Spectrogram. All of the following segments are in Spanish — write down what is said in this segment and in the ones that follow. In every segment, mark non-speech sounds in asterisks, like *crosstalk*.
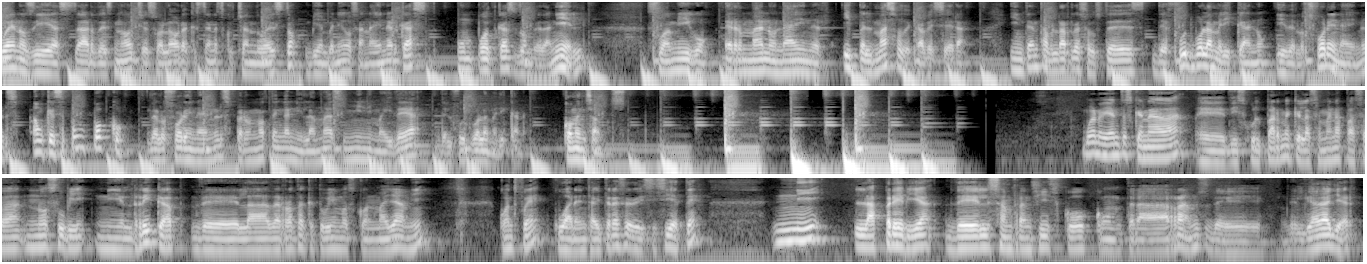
Buenos días, tardes, noches o a la hora que estén escuchando esto. Bienvenidos a Ninercast, un podcast donde Daniel, su amigo, hermano Niner y pelmazo de cabecera, intenta hablarles a ustedes de fútbol americano y de los 49ers, aunque sepa un poco de los 49ers, pero no tenga ni la más mínima idea del fútbol americano. Comenzamos. Bueno, y antes que nada, eh, disculparme que la semana pasada no subí ni el recap de la derrota que tuvimos con Miami. ¿Cuánto fue? 43 17. Ni la previa del San Francisco contra Rams de, del día de ayer.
